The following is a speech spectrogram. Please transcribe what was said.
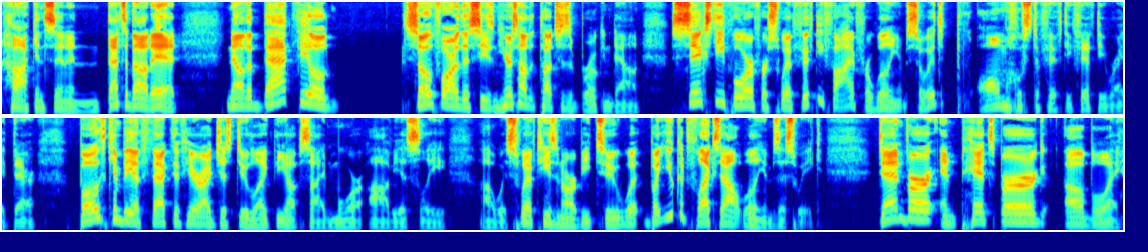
Hockenson, and that's about it. Now, the backfield so far this season, here's how the touches have broken down 64 for Swift, 55 for Williams. So it's almost a 50 50 right there. Both can be effective here. I just do like the upside more, obviously, uh, with Swift. He's an RB2, but you could flex out Williams this week. Denver and Pittsburgh. Oh boy.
